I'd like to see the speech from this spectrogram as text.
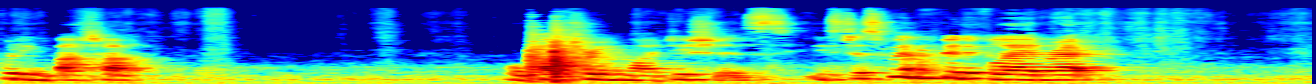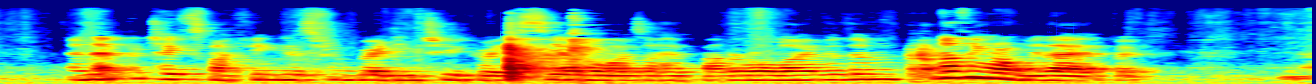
putting butter or buttering my dishes is just with a bit of glad wrap and that protects my fingers from getting too greasy, otherwise I have butter all over them. Nothing wrong with that, but you know.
